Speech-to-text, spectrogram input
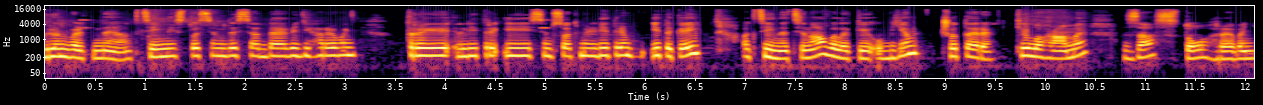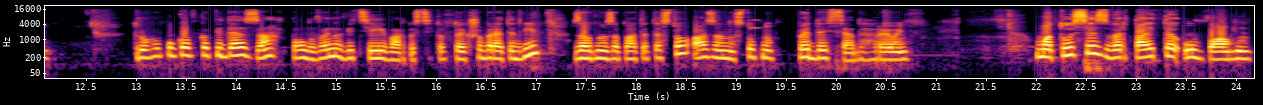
Грюнвальд неакційний 179 гривень. 3 літри і 700 мл. І такий акційна ціна, великий об'єм 4 кілограми за 100 гривень. Друга упаковка піде за половину від цієї вартості. Тобто, якщо берете дві, за одну заплатите 100, а за наступну 50 гривень. Матусі, звертайте увагу.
